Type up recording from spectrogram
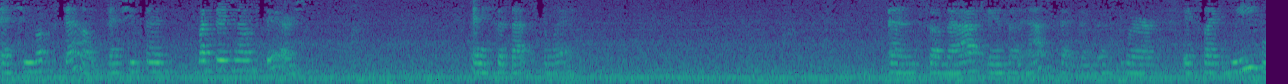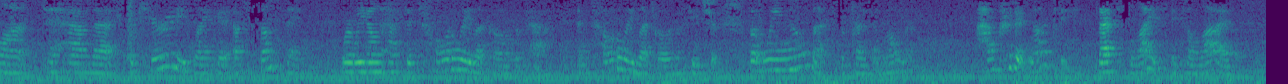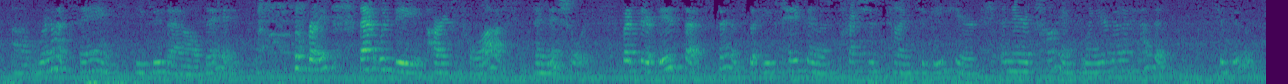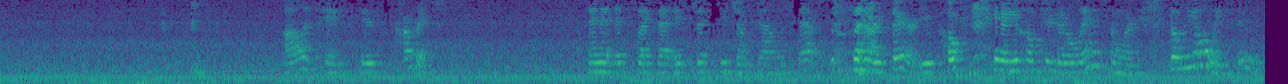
And she looks down. And she said, But there's no stairs. And he said, That's the way. And so that is an aspect of this where it's like we want to have that security blanket of something where we don't have to totally let go of the past and totally let go of the future. But we know that's the present moment. How could it not be? That's life. It's alive. Um, we're not saying you do that all day, right? That would be hard to pull off initially. But there is that sense that you've taken this precious time to be here, and there are times when you're going to have it to do. all it takes is courage. And it, it's like that. It's just you jump down the steps that aren't there. You hope, you know, you hope you're going to land somewhere, but we always do.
